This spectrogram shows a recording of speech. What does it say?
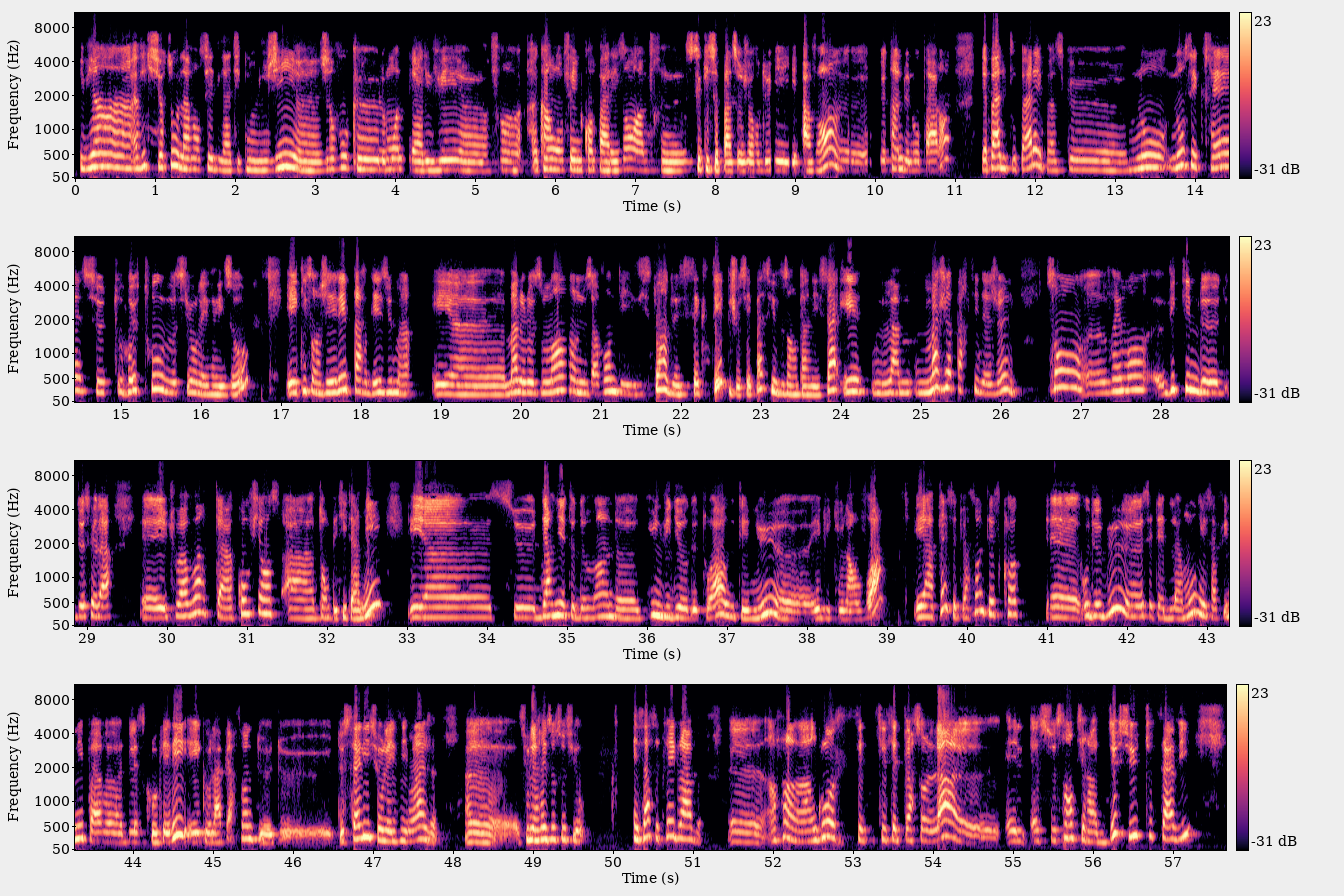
Eh bien, avec surtout l'avancée de la technologie, euh, j'avoue que le monde est arrivé, euh, enfin, quand on fait une comparaison entre ce qui se passe aujourd'hui et avant, euh, le temps de nos parents, il n'y a pas du tout pareil parce que nos, nos secrets se retrouvent sur les réseaux et qui sont gérés par des humains. Et euh, malheureusement, nous avons des histoires de sextape, je ne sais pas si vous entendez ça, et la majeure partie des jeunes sont euh, vraiment euh, victimes de, de cela. Et tu vas avoir ta confiance à ton petit ami et euh, ce dernier te demande une vidéo de toi où tu es nu et puis tu l'envoies. Et après, cette personne t'escroque. au début, c'était de l'amour et ça finit par de l'escroquerie et que la personne te, te, te salit sur les images, sur les réseaux sociaux. Et ça, c'est très grave. Euh, enfin, en gros, c'est cette personne-là, euh, elle, elle, se sentira dessus toute sa vie.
